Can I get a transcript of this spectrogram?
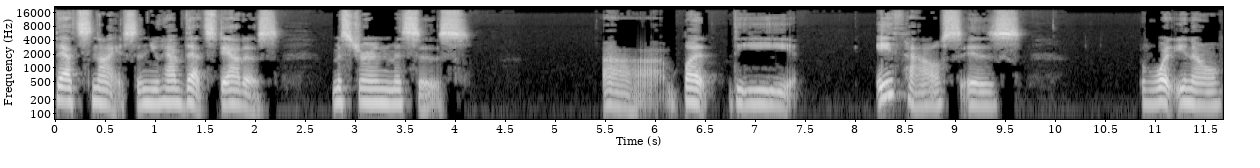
that's nice. And you have that status, Mr. and Mrs. Uh, but the eighth house is what, you know,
